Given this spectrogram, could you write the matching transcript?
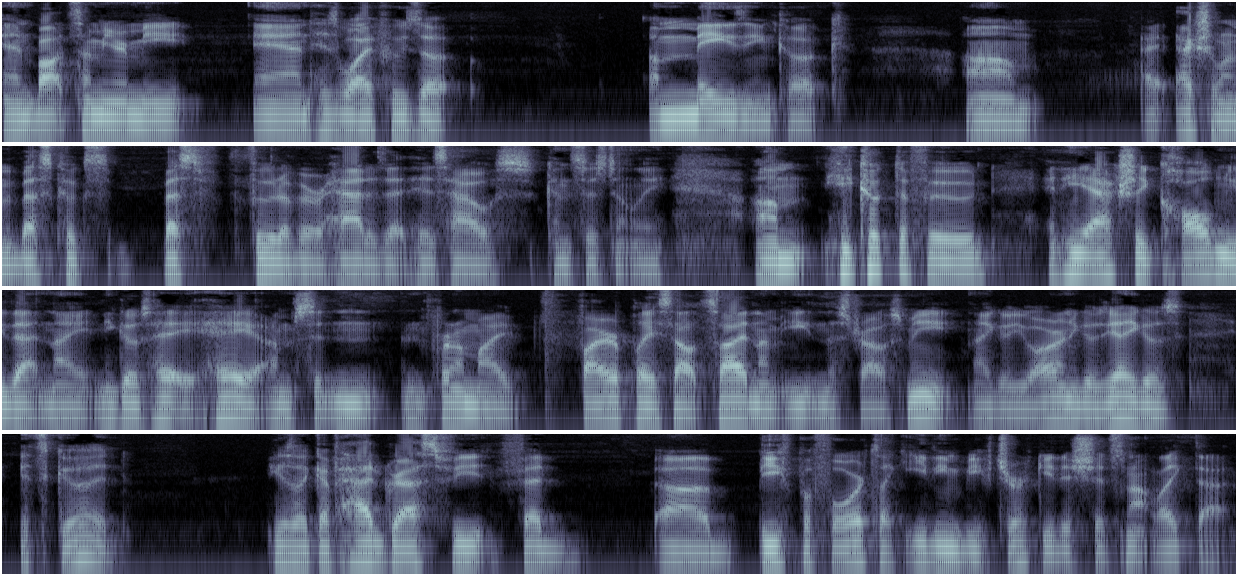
and bought some of your meat, and his wife, who's a amazing cook, um, actually one of the best cooks, best food I've ever had is at his house consistently. Um, he cooked the food, and he actually called me that night, and he goes, "Hey, hey, I'm sitting in front of my fireplace outside, and I'm eating the Strauss meat." And I go, "You are?" And he goes, "Yeah." He goes, "It's good." He's like, "I've had grass fed uh, beef before. It's like eating beef jerky. This shit's not like that."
